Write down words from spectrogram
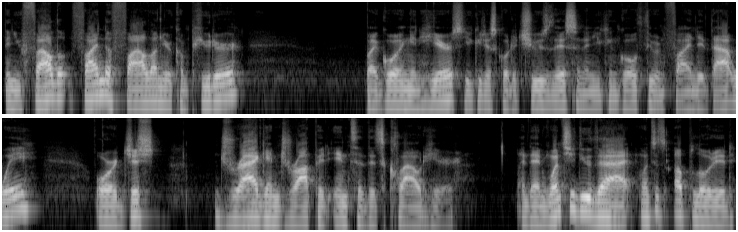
Then you file the, find the file on your computer by going in here. So you could just go to choose this and then you can go through and find it that way. Or just drag and drop it into this cloud here. And then once you do that, once it's uploaded,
